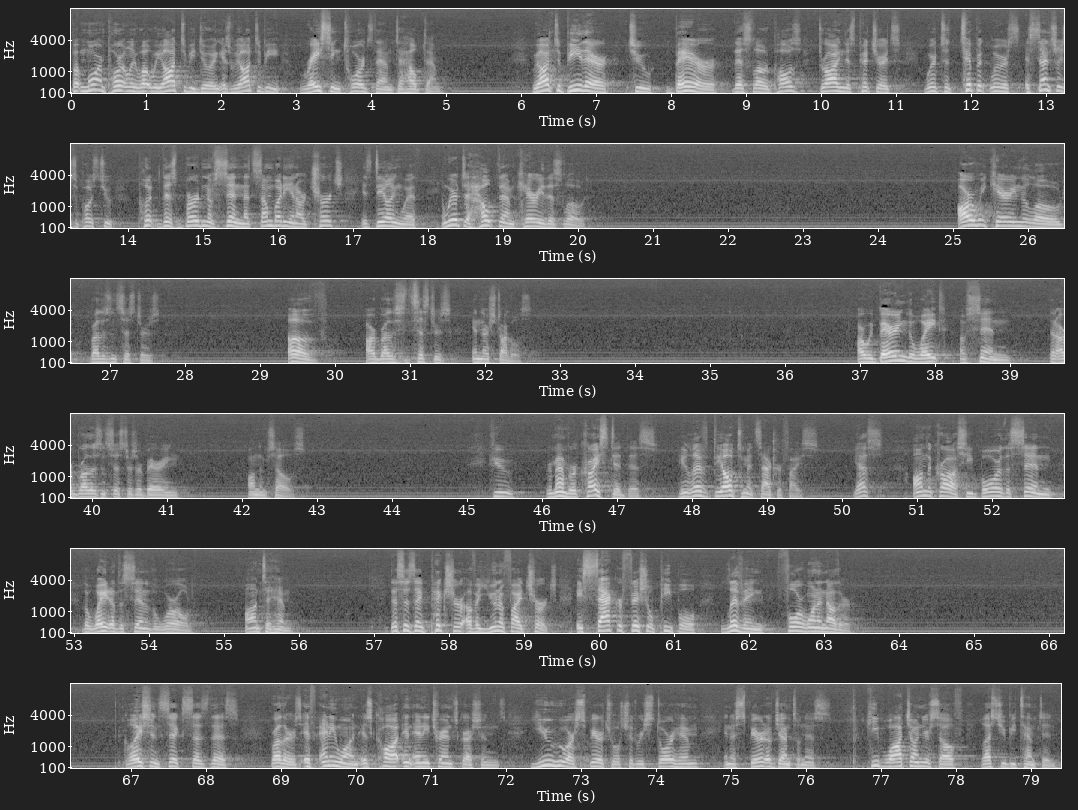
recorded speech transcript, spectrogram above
But more importantly, what we ought to be doing is we ought to be racing towards them to help them. We ought to be there to bear this load. Paul's drawing this picture. It's we're to typic, we're essentially supposed to put this burden of sin that somebody in our church is dealing with and we're to help them carry this load. Are we carrying the load, brothers and sisters, of our brothers and sisters in their struggles? Are we bearing the weight of sin that our brothers and sisters are bearing on themselves? If you remember, Christ did this. He lived the ultimate sacrifice. Yes? On the cross, he bore the sin, the weight of the sin of the world. onto him. This is a picture of a unified church, a sacrificial people living for one another. Galatians 6 says this Brothers, if anyone is caught in any transgressions, you who are spiritual should restore him in a spirit of gentleness. Keep watch on yourself, lest you be tempted.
